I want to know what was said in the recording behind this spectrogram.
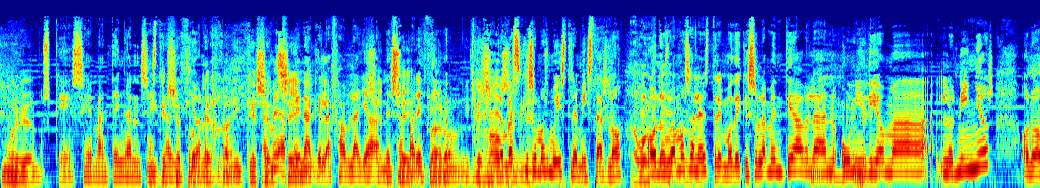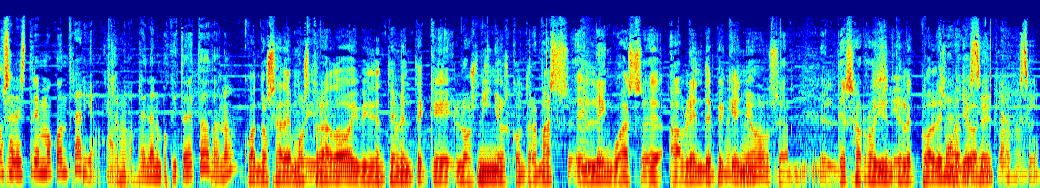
Muy bien. pues, que se mantengan esas Y que se tradiciones. proteja ¿no? y que se me da pena que la fabla haya se enseñe, desaparecido. claro, y que se Lo que pasa es que somos muy extremistas, ¿no? Ah, bueno, o nos claro, vamos al claro. extremo de que solamente hablan un idioma los niños, o nos vamos al extremo contrario, que aprendan un poquito de todo, ¿no? Cuando se ha demostrado, evidentemente, que los niños, contra más eh, lenguas eh, hablen de pequeño, o sea, el desarrollo intelectual es Claro que mayor, sí, ¿eh? claro que sí.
